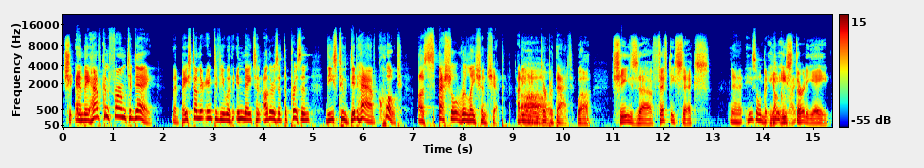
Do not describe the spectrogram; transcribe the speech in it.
She, And they have confirmed today that based on their interview with inmates and others at the prison, these two did have, quote, a special relationship. How do you want to interpret that? well, she's uh, 56. Yeah, he's a little bit He- younger, he's right? 38.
